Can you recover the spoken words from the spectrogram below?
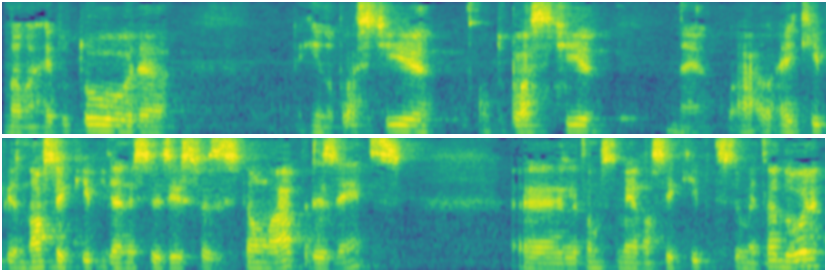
mama redutora, rinoplastia, autoplastia. Né? A, a, equipe, a nossa equipe de anestesistas estão lá presentes. É, levamos também a nossa equipe de instrumentadora.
